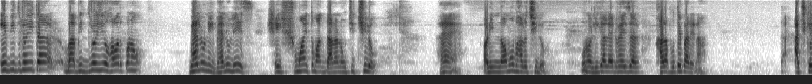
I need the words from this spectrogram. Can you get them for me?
এই বিদ্রোহিতা বা বিদ্রোহী হওয়ার কোনো ভ্যালু নেই ভ্যালুলেস সেই সময় তোমার দাঁড়ানো উচিত ছিল। হ্যাঁ অরিন্দমও ভালো ছিল। কোনো লিগাল অ্যাডভাইজার খারাপ হতে পারে না। আজকে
